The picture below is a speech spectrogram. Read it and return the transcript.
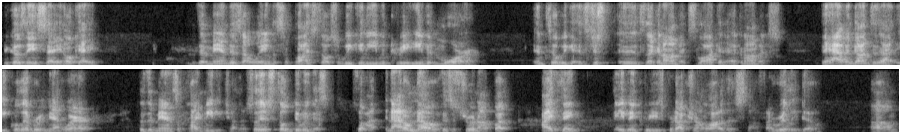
because they say, okay, demand is outweighing the supply still, so we can even create even more until we get. It's just it's economics, lock economics. They haven't gotten to that equilibrium yet where the demand and supply meet each other. So they're still doing this. So, and I don't know if this is true or not, but I think they've increased production on a lot of this stuff. I really do. Um,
